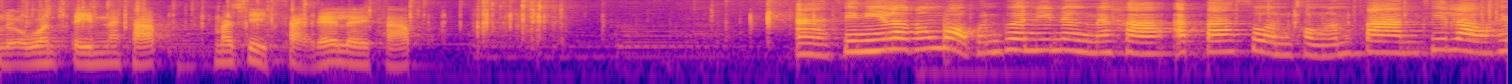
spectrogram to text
หรือโอวัลตินนะครับ มาฉีกใส่ได้เลยครับ อะทีนี้เราต้องบอกเพื่อนๆนิดนึงนะคะ อัตราส่วนของน้ำตาลที่เราให้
